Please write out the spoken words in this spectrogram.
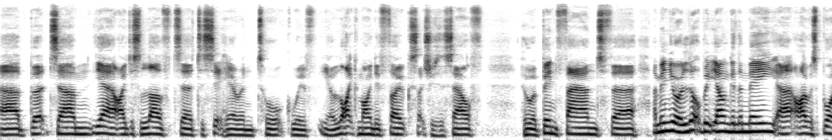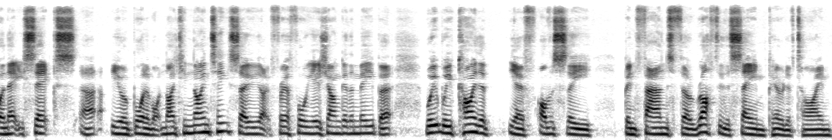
Uh, but um, yeah, I just love to to sit here and talk with you know like minded folks such as yourself who have been fans for. I mean, you're a little bit younger than me. Uh, I was born in '86. Uh, you were born in what 1990, so like three or four years younger than me. But we we've kind of you know obviously been fans for roughly the same period of time.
